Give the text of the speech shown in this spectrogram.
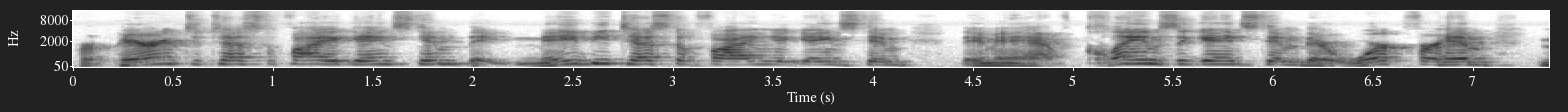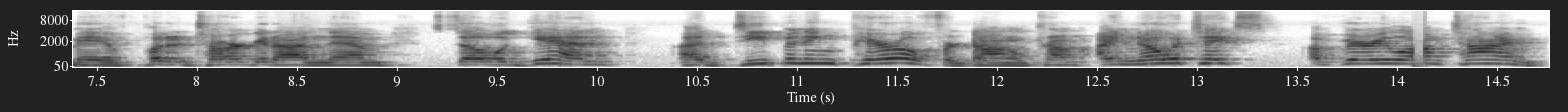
preparing to testify against him. They may be testifying against him. They may have claims against him. Their work for him may have put a target on them. So, again, a deepening peril for Donald Trump. I know it takes a very long time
